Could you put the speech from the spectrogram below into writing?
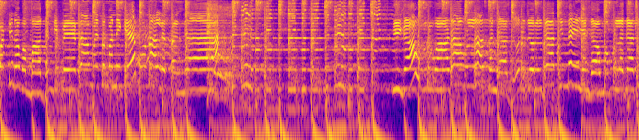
పట్టినవమ్మ మమ్మలగా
